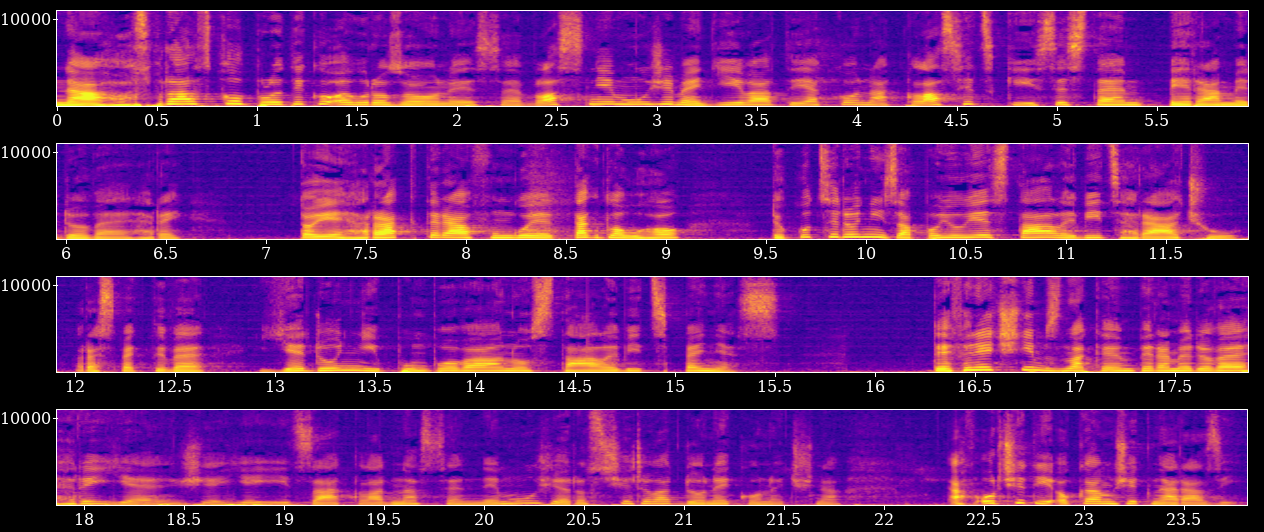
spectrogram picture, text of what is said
Na hospodářskou politiku eurozóny se vlastně můžeme dívat jako na klasický systém pyramidové hry. To je hra, která funguje tak dlouho, dokud se do ní zapojuje stále víc hráčů, respektive je do ní pumpováno stále víc peněz. Definičním znakem pyramidové hry je, že její základna se nemůže rozšiřovat do nekonečna a v určitý okamžik narazí.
